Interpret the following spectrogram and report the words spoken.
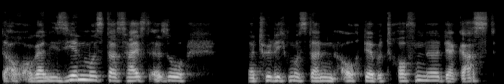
da auch organisieren muss. Das heißt also, natürlich muss dann auch der Betroffene, der Gast,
